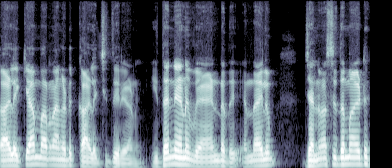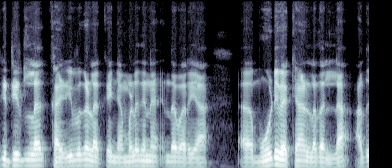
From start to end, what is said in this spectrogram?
കളിക്കാൻ പറഞ്ഞാൽ അങ്ങോട്ട് കളിച്ച് തരികയാണ്. ഇതന്നെയാണ് വേണ്ടത്. എന്തായാലും ജന്മസിദ്ധമായിട്ട് കിട്ടിയിട്ടുള്ള കഴിവുകളൊക്കെ നമ്മളിങ്ങനെ എന്താ പറയുക മൂടി വെക്കാനുള്ളതല്ല. അത്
